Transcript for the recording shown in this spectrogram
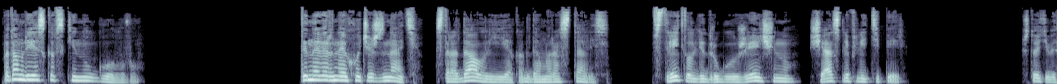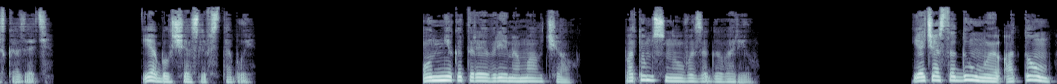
Потом резко вскинул голову. «Ты, наверное, хочешь знать, страдал ли я, когда мы расстались, встретил ли другую женщину, счастлив ли теперь. Что тебе сказать? Я был счастлив с тобой». Он некоторое время молчал, потом снова заговорил. «Я часто думаю о том,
